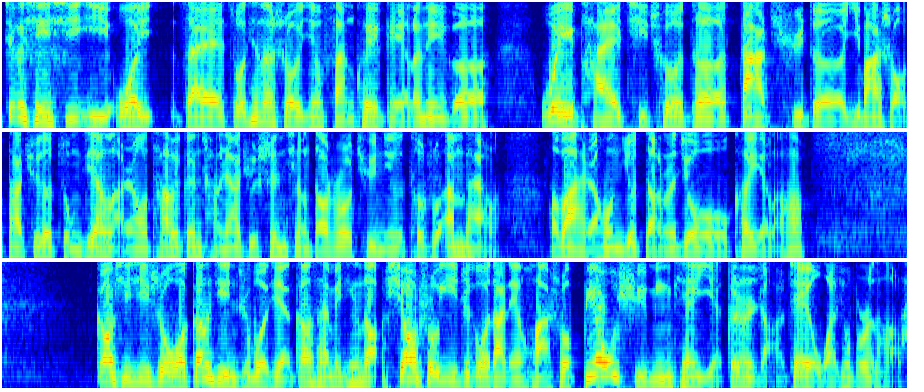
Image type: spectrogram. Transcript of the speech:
这个信息已我在昨天的时候已经反馈给了那个。魏牌汽车的大区的一把手、大区的总监了，然后他会跟厂家去申请，到时候去那个特殊安排了，好吧？然后你就等着就可以了哈。高希希说：“我刚进直播间，刚才没听到。销售一直给我打电话说，标续明天也跟着涨，这个我就不知道了。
